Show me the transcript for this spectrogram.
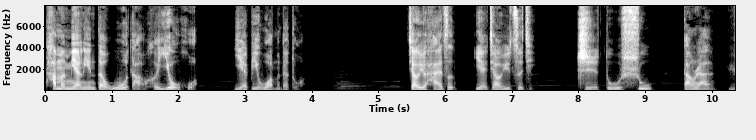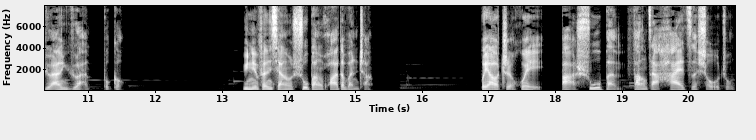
他们面临的误导和诱惑也比我们的多。教育孩子也教育自己，只读书当然远远不够。与您分享叔本华的文章：不要只会。把书本放在孩子手中。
